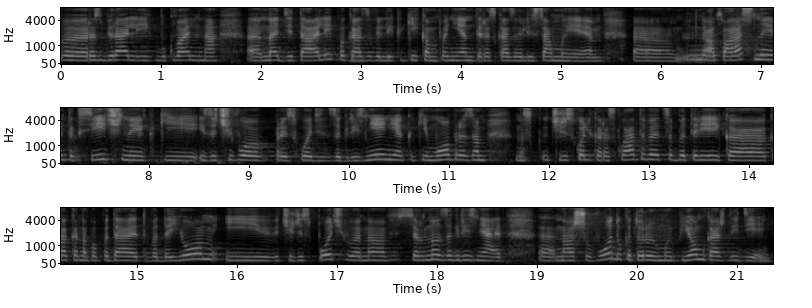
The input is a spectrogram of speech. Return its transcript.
э, разбирали их буквально э, на детали, показывали, какие компоненты, рассказывали самые э, опасные, токсичные, какие, из-за чего происходит загрязнение, каким образом, через сколько раскладывается батарейка, как она попадает в водоем, и через почву она все равно загрязняет э, нашу воду, которую мы пьем каждый день.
